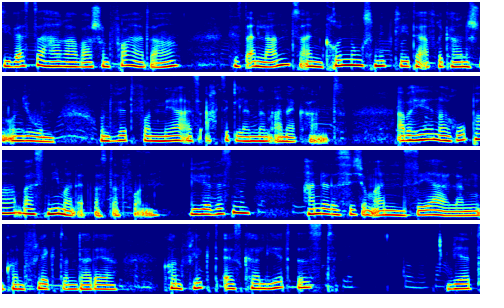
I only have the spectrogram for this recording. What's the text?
die Westsahara war schon vorher da. Sie ist ein Land, ein Gründungsmitglied der Afrikanischen Union und wird von mehr als 80 Ländern anerkannt. Aber hier in Europa weiß niemand etwas davon. Wie wir wissen, handelt es sich um einen sehr langen Konflikt und da der Konflikt eskaliert ist, wird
